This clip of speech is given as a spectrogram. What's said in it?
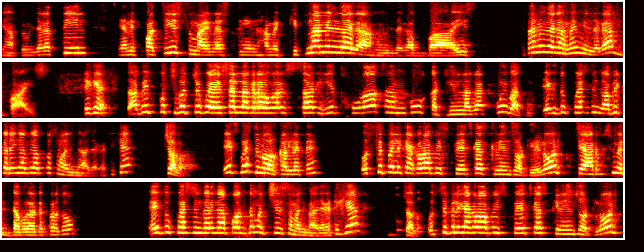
यहाँ पे मिल जाएगा तीन, यानी पच्चीस माइनस तीन हमें कितना मिल जाएगा? हमें मिल जाएगा बाईस। कितना मिल जाएगा हमें? मिल जाएगा बाईस। ठीक है तो अभी कुछ बच्चों को ऐसा लग रहा होगा सर, ये थोड़ा सा हमको कठिन लगा। कोई बात नहीं, एक दो क्वेश्चन अभी करेंगे, अभी आपको समझ में आ जाएगा, ठीक है? चलो, एक क्वेश्चन और कर लेते हैं। उससे पहले क्या करो, आप इस पेज का स्क्रीनशॉट ले लो और चार में डबल कर दो। एक दो क्वेश्चन करेंगे, आपको एकदम अच्छे से समझ में आ जाएगा, ठीक है? चलो, उससे पहले क्या करो, आप इस पेज का स्क्रीनशॉट लो और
